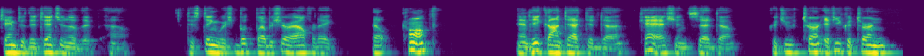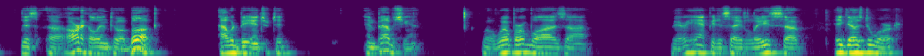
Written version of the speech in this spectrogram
came to the attention of the uh, distinguished book publisher Alfred A. Knopf, and he contacted uh, Cash and said, uh, "Could you turn if you could turn this uh, article into a book? I would be interested in publishing it." Well, Wilbur was uh, very happy to say the least, so he goes to work.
